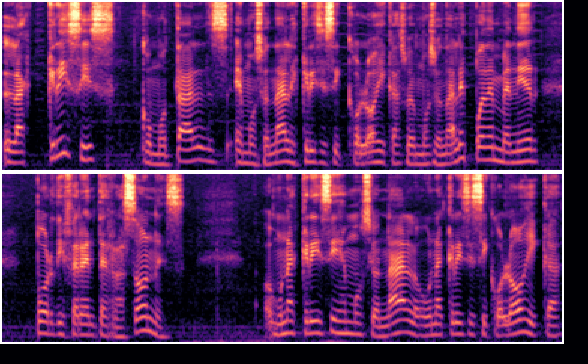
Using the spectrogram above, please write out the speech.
las crisis como tal, emocionales, crisis psicológicas o emocionales, pueden venir por diferentes razones. Una crisis emocional o una crisis psicológica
